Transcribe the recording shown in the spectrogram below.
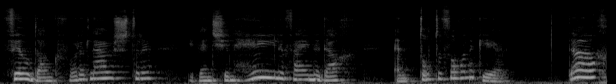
Veel dank voor het luisteren. Ik wens je een hele fijne dag en tot de volgende keer. Dag!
